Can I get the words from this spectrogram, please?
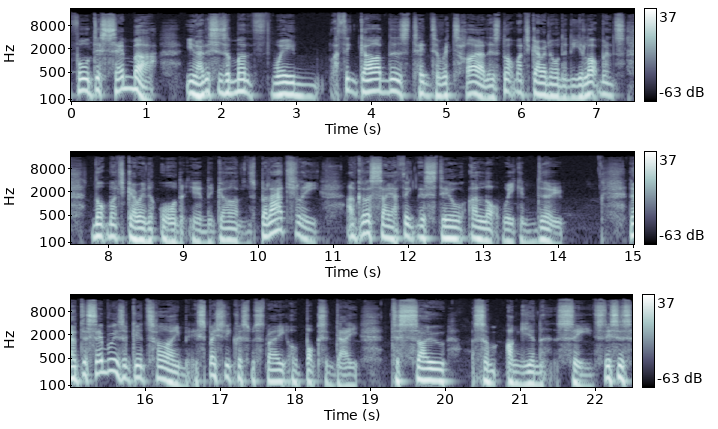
for December, you know, this is a month when I think gardeners tend to retire. There's not much going on in the allotments, not much going on in the gardens. But actually, I've got to say, I think there's still a lot we can do. Now, December is a good time, especially Christmas Day or Boxing Day, to sow some onion seeds. This is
